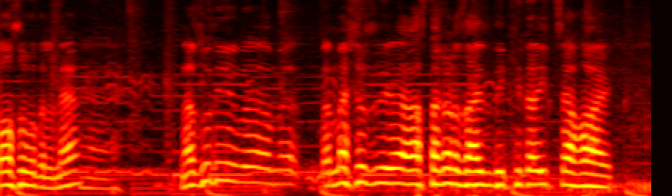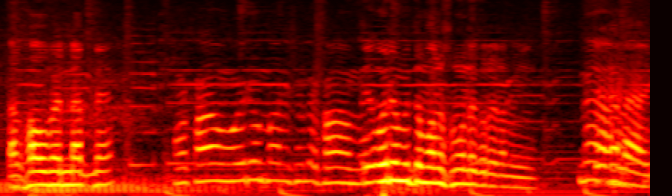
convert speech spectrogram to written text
লস হব তাহলে না? না যদি মেসেজ যদি রাস্তাঘাটে যায় যদি খিতার ইচ্ছা হয় তাহলে খাওয়াবেন না আপনি? আর খাওয়া ওইরকম মানুষ হলে খাওয়াবো ওইরকমই তো মানুষ মনে করেন আমি। টাকা নাই।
